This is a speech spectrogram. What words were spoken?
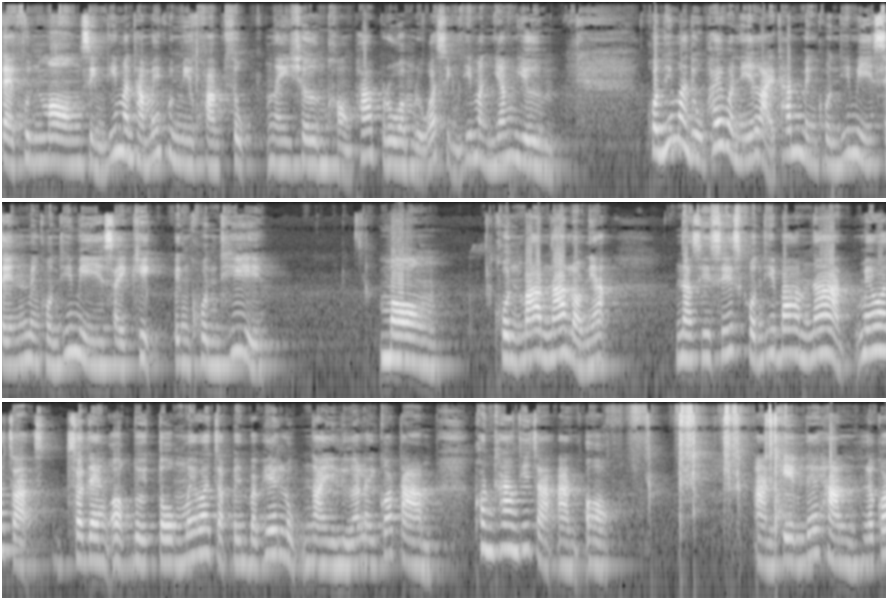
แต่คุณมองสิ่งที่มันทำให้คุณมีความสุขในเชิงของภาพรวม หรือว่าสิ่งที่มันยั่งยืนคนที่มาดูไพ่วันนี้หลายท่านเป็นคนที่มีเซนส์เป็นคนที่มีไซคิก เป็นคนที่มองคนบ้าอำนาจเหล่านี้นาซิซิสคนที่บ้าอำนาจไม่ว่าจะแสดงออกโดยตรง ไม่ว่าจะเป็นประเภทหลบในหรืออะไรก็ตาม ค่อนข้างที่จะอ่านออก อ่านเกมได้ทัน แล้วก็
